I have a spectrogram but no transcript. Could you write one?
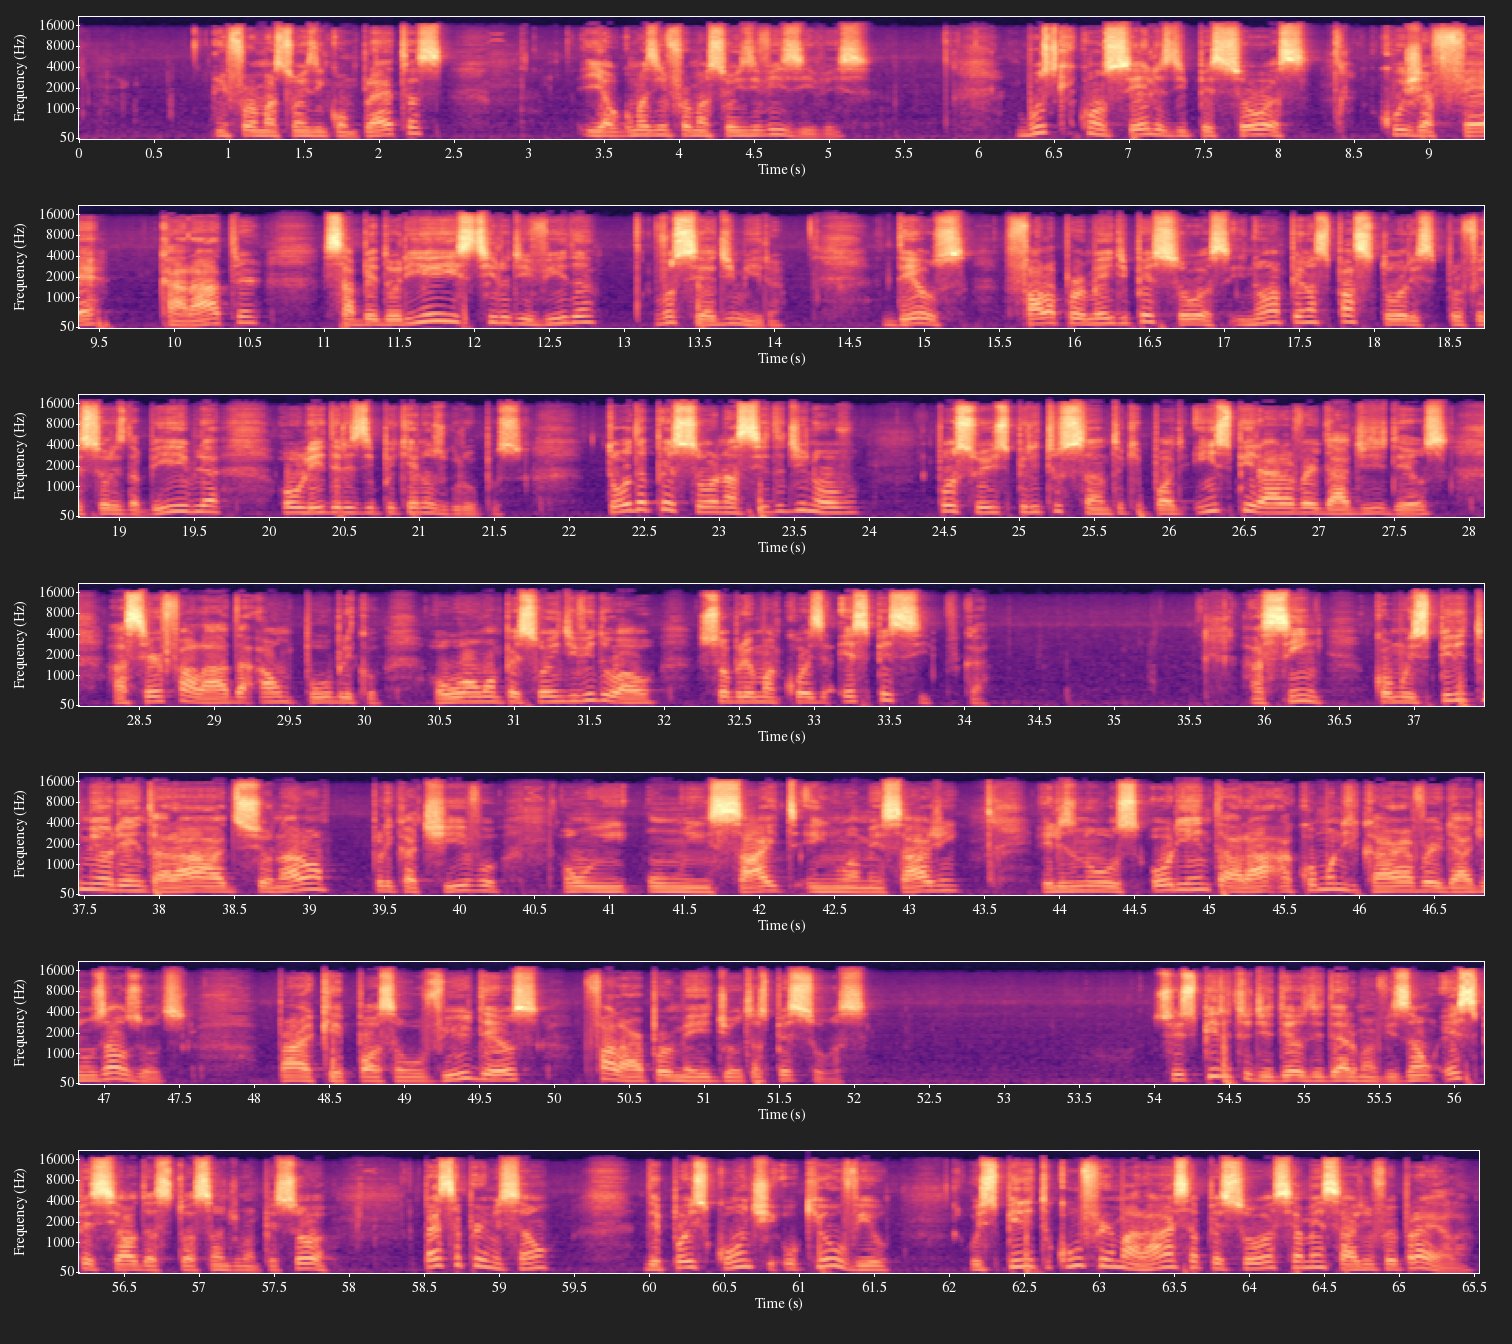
informações incompletas e algumas informações invisíveis. Busque conselhos de pessoas cuja fé, caráter, sabedoria e estilo de vida você admira. Deus fala por meio de pessoas e não apenas pastores, professores da Bíblia ou líderes de pequenos grupos. Toda pessoa nascida de novo possui o Espírito Santo que pode inspirar a verdade de Deus a ser falada a um público ou a uma pessoa individual sobre uma coisa específica. Assim como o Espírito me orientará a adicionar um aplicativo ou um insight em uma mensagem, ele nos orientará a comunicar a verdade uns aos outros, para que possam ouvir Deus falar por meio de outras pessoas. Se o Espírito de Deus lhe der uma visão especial da situação de uma pessoa, peça permissão. Depois conte o que ouviu. O Espírito confirmará essa pessoa se a mensagem foi para ela.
